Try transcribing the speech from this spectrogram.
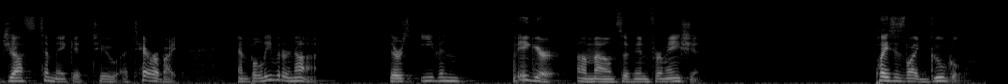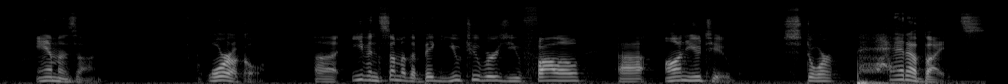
just to make it to a terabyte. And believe it or not, there's even bigger amounts of information. Places like Google, Amazon, Oracle, uh, even some of the big YouTubers you follow uh, on YouTube store petabytes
